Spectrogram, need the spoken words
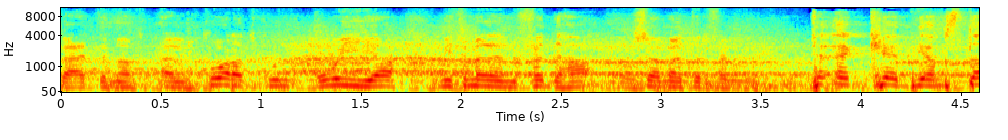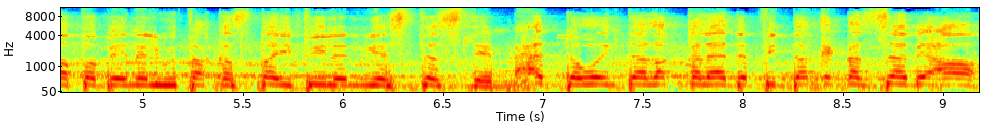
بعدما الكرة تكون قوية مثل ما نفذها أسامة درفلي تأكد يا مصطفى بأن الوفاق الصيفي لن يستسلم. حتى وإن تلقى الهدف في الدقيقة السابعة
